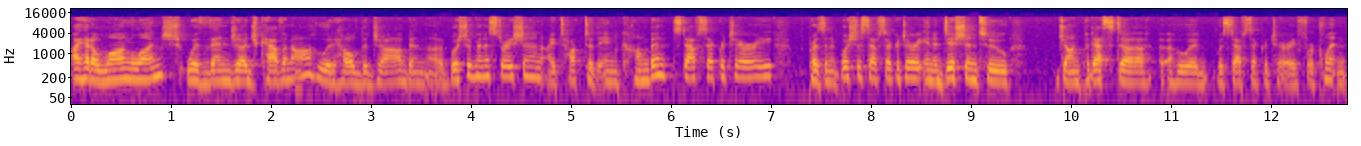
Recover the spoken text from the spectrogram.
I had a long lunch with then Judge Kavanaugh, who had held the job in the Bush administration. I talked to the incumbent staff secretary, President Bush's staff secretary, in addition to John Podesta, uh, who had, was staff secretary for Clinton.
